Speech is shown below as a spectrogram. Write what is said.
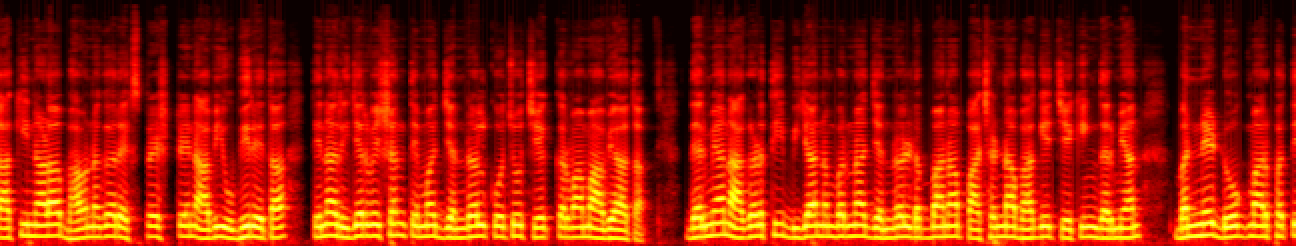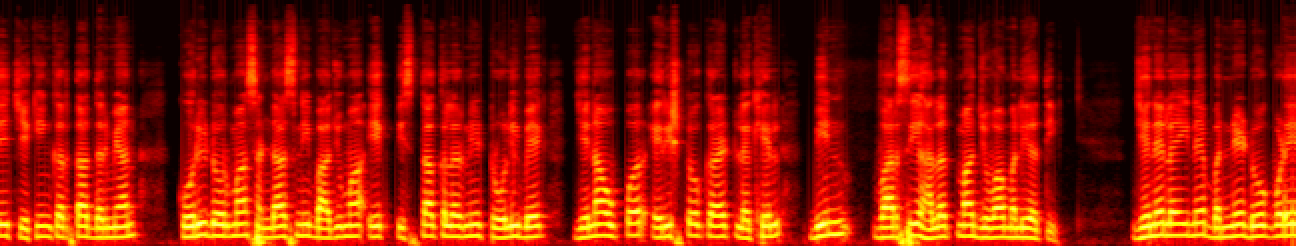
Kakinada Bhavnagar express train આવી ઊભી રહેતા તેના રિઝર્વેશન તેમજ જનરલ કોચો ચેક કરવામાં આવ્યા હતા. દરમિયાન આગળથી બીજા નંબરના જનરલ ડબ્બાના પાછળના ભાગે ચેકિંગ દરમિયાન બંને ડોગ મારફતે ચેકિંગ કરતા દરમિયાન કોરિડોરમાં સંડાસની બાજુમાં એક પિસ્તા કલરની ટ્રોલી બેગ, જેના ઉપર એરિસ્ટોક્રેટ લખેલ બિનવારસી હાલતમાં જોવા મળી હતી. જેને લઈને બંને ડોગ વડે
